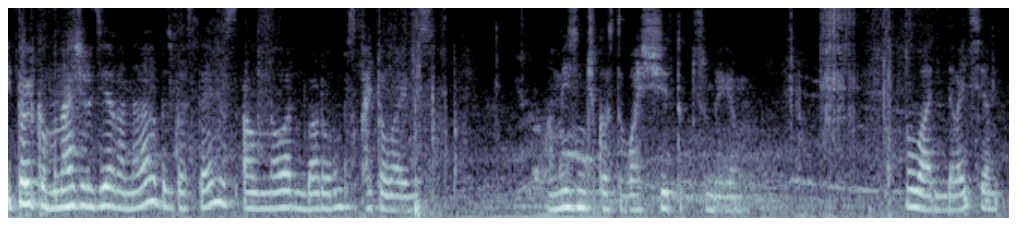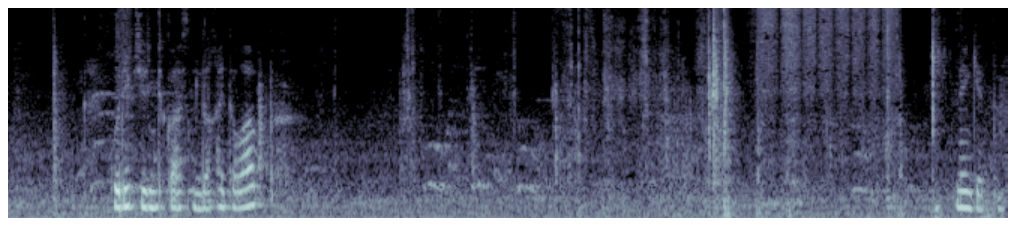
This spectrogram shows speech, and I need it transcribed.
и только мына жерде ғана біз бастаймыз ал мыналардың барлығын біз қайталаймыз. Жетінші класста вообще түк түсінбегенмін. Ну ладно давайте көрейік жетінші классымды қайталап. Мен кеттім.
